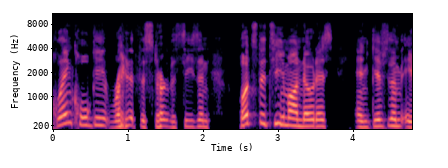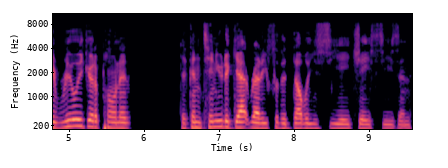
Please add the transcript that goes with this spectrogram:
Playing Colgate right at the start of the season puts the team on notice and gives them a really good opponent to continue to get ready for the WCHA season.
